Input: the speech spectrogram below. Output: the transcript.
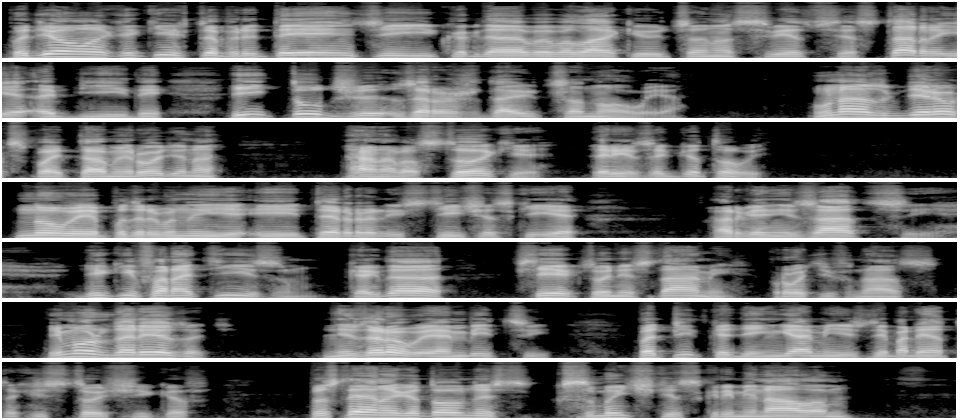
подъема каких-то претензий, когда выволакиваются на свет все старые обиды, и тут же зарождаются новые. У нас где лег спать, там и родина, а на Востоке резать готовы новые подрывные и террористические организации, дикий фанатизм, когда все, кто не с нами, против нас. И можно резать. Нездоровые амбиции, подпитка деньгами из непонятных источников, постоянная готовность к смычке с криминалом,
